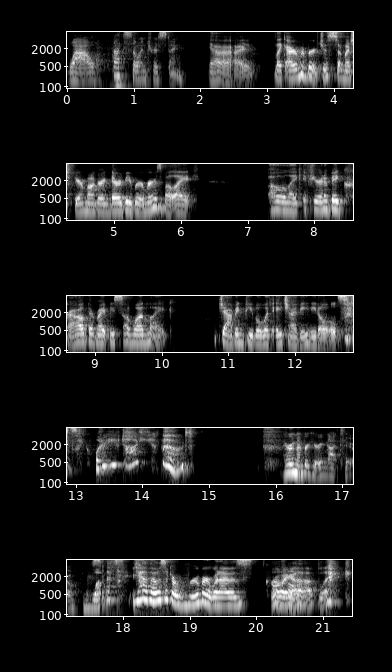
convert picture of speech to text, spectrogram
Wow, that's so interesting. Yeah, I like I remember just so much fear mongering. There would be rumors about like, oh, like if you're in a big crowd, there might be someone like jabbing people with HIV needles. It's like, what are you talking about? I remember hearing that too. What? So yeah, that was like a rumor when I was growing awful. up. Like,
